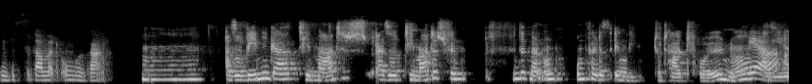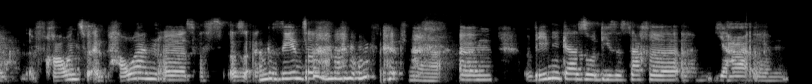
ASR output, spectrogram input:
Wie bist du damit umgegangen? Also weniger thematisch, also thematisch find, findet mein Umfeld das irgendwie total toll. Ne? Ja. Also Frauen zu empowern, äh, ist was also angesehen so in meinem Umfeld. Ja. Ähm, weniger so diese Sache, ähm, ja, ähm,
